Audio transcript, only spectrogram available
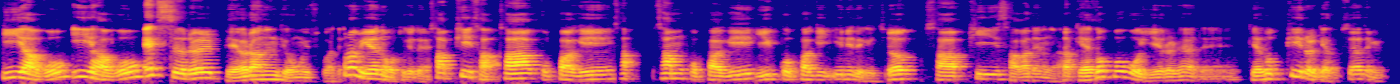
B하고 E하고 X를 배열하는 경우의 수가 돼. 그럼 얘는 어떻게 돼? 4P4. 4 곱하기 4, 3 곱하기 2 곱하기 1이 되겠지. 즉 4P4가 되는 거야. 자, 계속 보고 이해를 해야 돼. 계속 P를 계속 써야 됩니다.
